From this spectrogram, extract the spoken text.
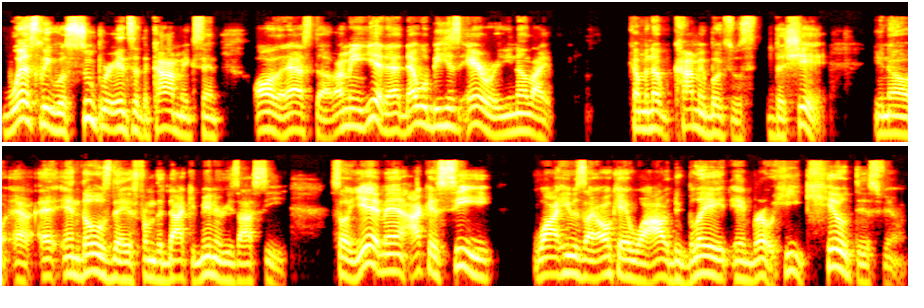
Wesley was super into the comics and all of that stuff. I mean, yeah, that, that would be his era, you know, like coming up, comic books was the shit, you know, in those days from the documentaries I see. So, yeah, man, I could see why he was like, okay, well, I'll do Blade. And bro, he killed this film.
